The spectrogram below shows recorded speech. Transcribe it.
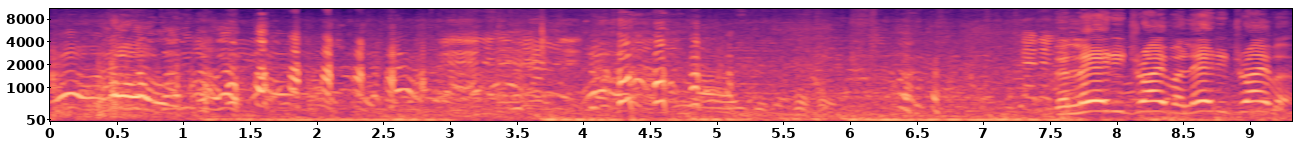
oh. oh. oh. The lady driver, lady driver.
